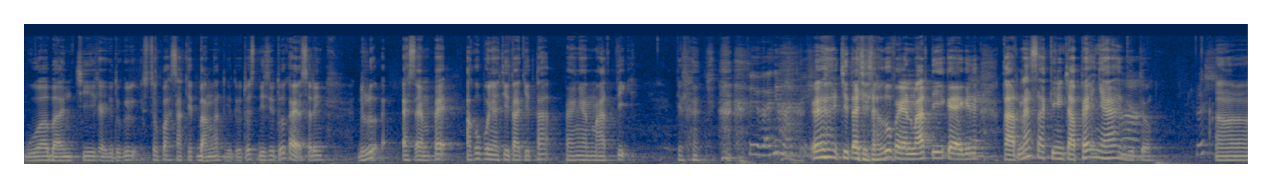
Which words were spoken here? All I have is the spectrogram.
gua banci kayak gitu gitu sumpah sakit banget gitu. Terus di situ kayak sering dulu SMP aku punya cita-cita pengen mati. Gitu. ceritanya mati? Eh, cita-cita aku pengen mati kayak gitu. Oke. karena saking capeknya Ah. gitu. Terus? Eh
